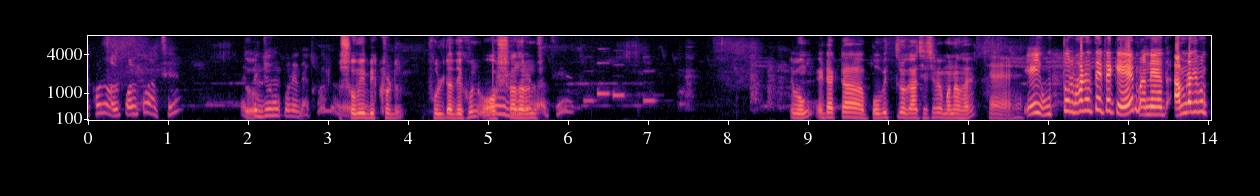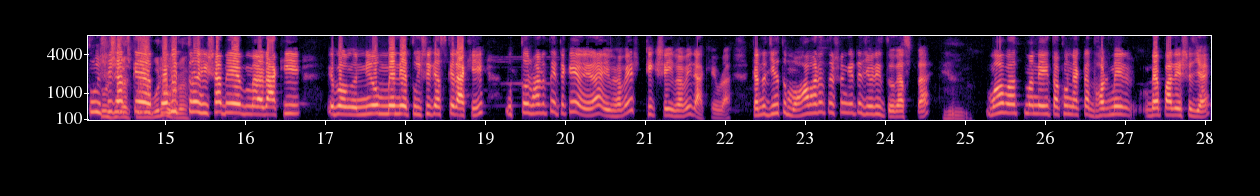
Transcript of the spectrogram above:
এখন অল্প অল্প আছে। একটু জুম করে দেখো। সমী বৃক্ষ ফুলটা দেখুন অসাধারণ। এবং এটা একটা পবিত্র গাছ হিসেবে মানা হয়। হ্যাঁ। এই উত্তর ভারতে এটাকে মানে আমরা যেমন তুলসী গাছকে পবিত্র হিসাবে রাখি এবং নিয়ম মেনে তুলসী গাছকে রাখি উত্তর ভারতে এটাকে এরা এইভাবে ঠিক সেইভাবেই রাখে ওরা। কেন যেহেতু মহাভারতের সঙ্গে এটা জড়িত গাছটা মহাভারত মানে তখন একটা ধর্মের ব্যাপার এসে যায়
